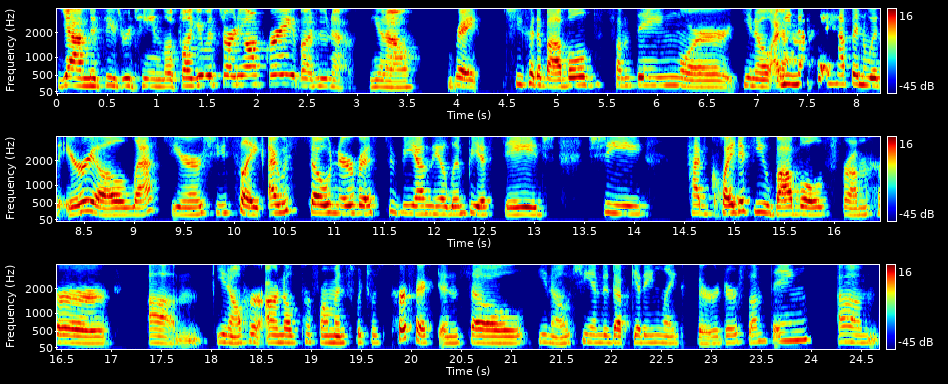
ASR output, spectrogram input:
yeah, Missy's routine looked like it was starting off great, but who knows, you know? Right she could have bobbled something or you know i mean that's what happened with ariel last year. She's like i was so nervous to be on the olympia stage. She had quite a few bobbles from her um you know her arnold performance which was perfect. And so you know she ended up getting like third or something. Um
